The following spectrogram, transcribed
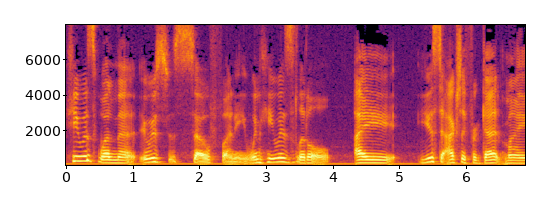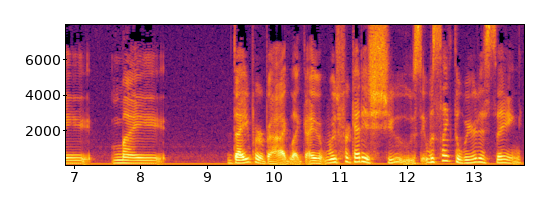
he was one that it was just so funny. When he was little, I used to actually forget my my diaper bag. Like I would forget his shoes. It was like the weirdest thing.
